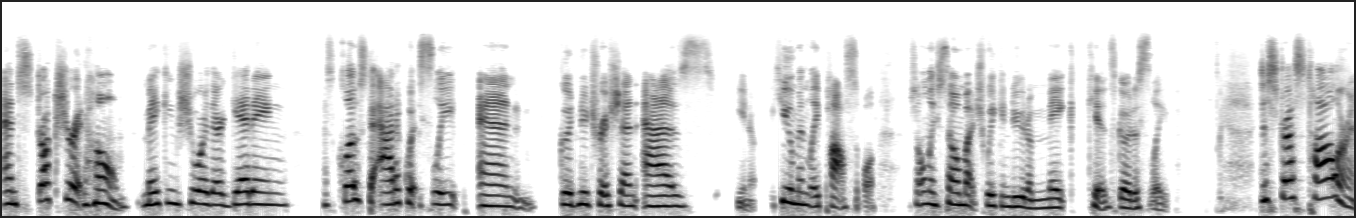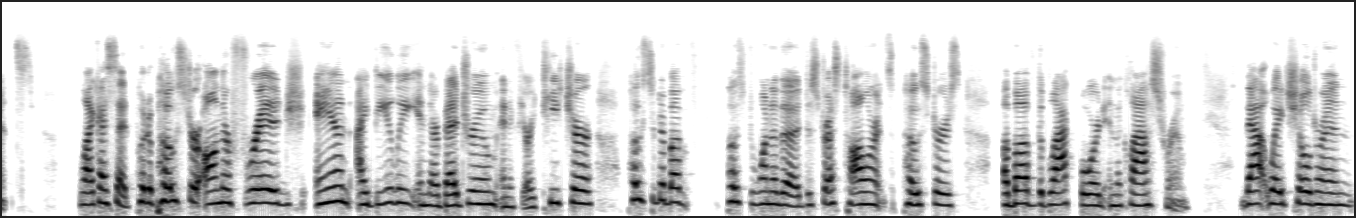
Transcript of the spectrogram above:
And structure at home making sure they're getting as close to adequate sleep and good nutrition as you know humanly possible. There's only so much we can do to make kids go to sleep. Distress tolerance like I said, put a poster on their fridge and ideally in their bedroom. And if you're a teacher, post it above, post one of the distress tolerance posters above the blackboard in the classroom. That way, children,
